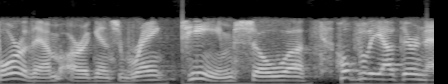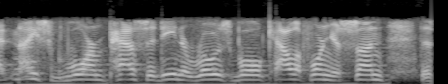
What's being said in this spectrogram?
four of them are against ranked teams. So uh, hopefully, out there in that nice, warm Pasadena Rose Bowl, California sun, the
